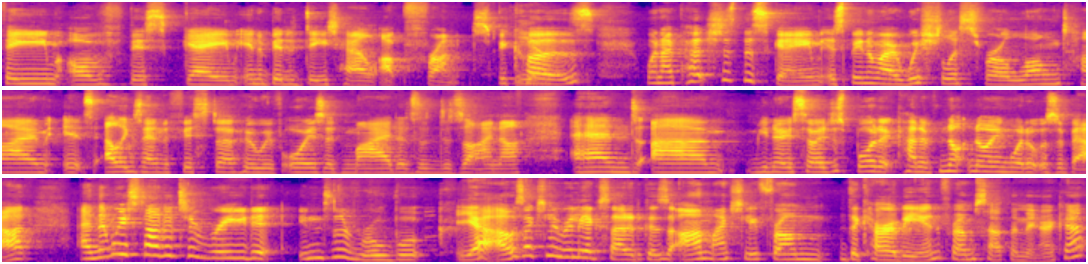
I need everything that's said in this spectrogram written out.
theme of this game in a bit of detail up front because when I purchased this game, it's been on my wish list for a long time. It's Alexander Pfister, who we've always admired as a designer, and um, you know, so I just bought it kind of not knowing what it was about. And then we started to read it into the rule book. Yeah, I was actually really excited because I'm actually from the Caribbean, from South America, and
